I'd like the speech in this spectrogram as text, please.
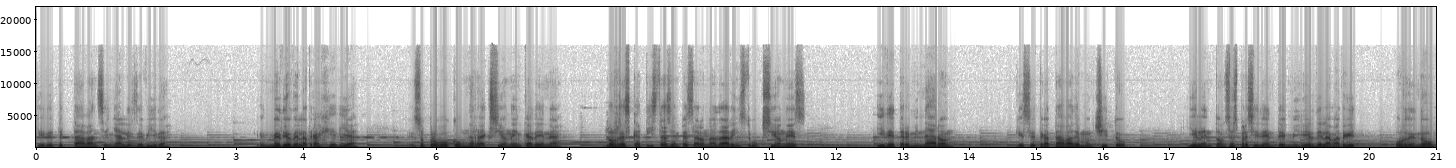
que detectaban señales de vida. En medio de la tragedia, eso provocó una reacción en cadena. Los rescatistas empezaron a dar instrucciones y determinaron que se trataba de Monchito y el entonces presidente Miguel de la Madrid ordenó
